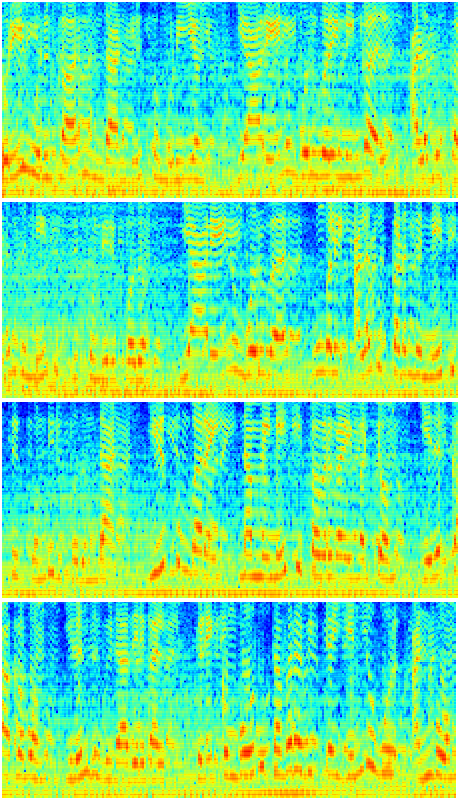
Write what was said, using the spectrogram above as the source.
ஒரே ஒரு காரணம் தான் இருக்க முடியும். யாரேனும் ஒருவரை நீங்கள் அளவு கடந்து நேசித்துக் கொண்டிருப்பதும் யாரேனும் ஒருவர் உங்களை அளவு கடந்து நேசித்துக் கொண்டிருப்பதும் தான். இருக்கும் வரை நம்மை நேசிப்பவர்களை மட்டும் எதற்காகவும் இழந்து விடாதீர்கள். கிடைக்கும் போது தவறவிட்ட எந்த ஒரு அன்பும்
